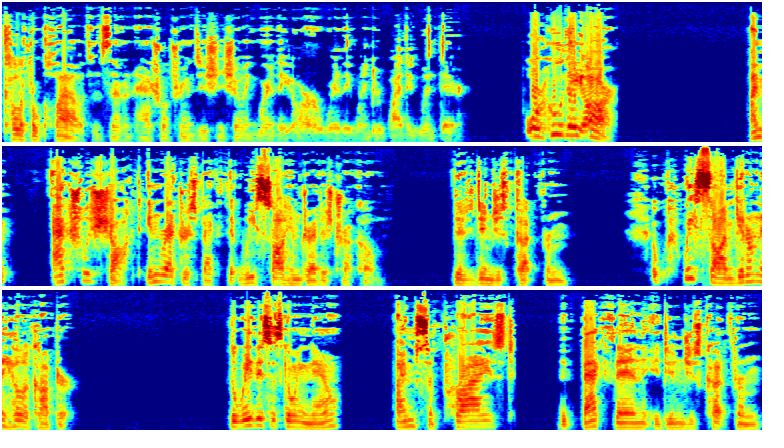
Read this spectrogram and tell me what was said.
colorful clouds instead of an actual transition showing where they are or where they went or why they went there. Or who they are! I'm actually shocked in retrospect that we saw him drive his truck home. That it didn't just cut from, oh, we saw him get on a helicopter. The way this is going now, I'm surprised that back then it didn't just cut from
